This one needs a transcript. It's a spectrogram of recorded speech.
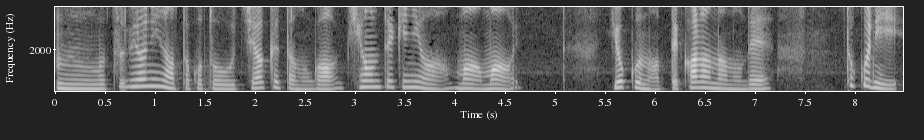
うん、うつ病になったことを打ち明けたのが基本的にはまあまあ良くなってからなので特に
